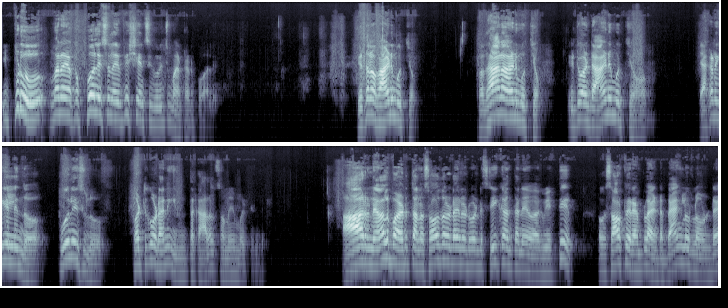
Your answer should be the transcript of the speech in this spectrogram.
ఇప్పుడు మన యొక్క పోలీసుల ఎఫిషియన్సీ గురించి మాట్లాడుకోవాలి. ఇతను ఒక ఆణిముత్యం ప్రధాన ఆణిముత్యం. ఇటువంటి ఆణిముత్యం ఎక్కడికి వెళ్ళిందో పోలీసులు పట్టుకోవడానికి ఇంతకాలం సమయం పట్టింది. ఆరు నెలల పాటు తన సోదరుడైనటువంటి శ్రీకాంత్ అనే ఒక వ్యక్తి ఒక సాఫ్ట్వేర్ ఎంప్లాయ్ అంట బెంగళూరులో ఉంటే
